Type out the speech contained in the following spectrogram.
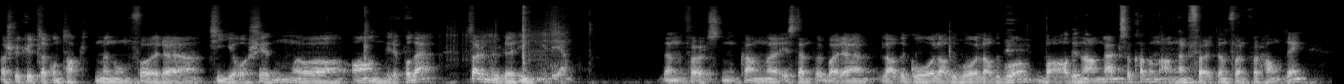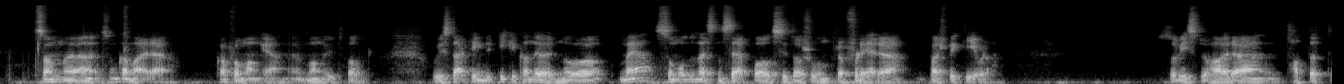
Kanskje du kutta kontakten med noen for uh, ti år siden og angrer på det. Så er det mulig å ringe det igjen den følelsen kan eh, istedenfor bare la det gå, la det gå, la det gå, bade i den angeren, så kan den angeren føre til en form for handling som, eh, som kan, være, kan få mange, mange, utvalg. Og Hvis det er ting du ikke kan gjøre noe med, så må du nesten se på situasjonen fra flere perspektiver. Da. Så hvis du har eh, tatt et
